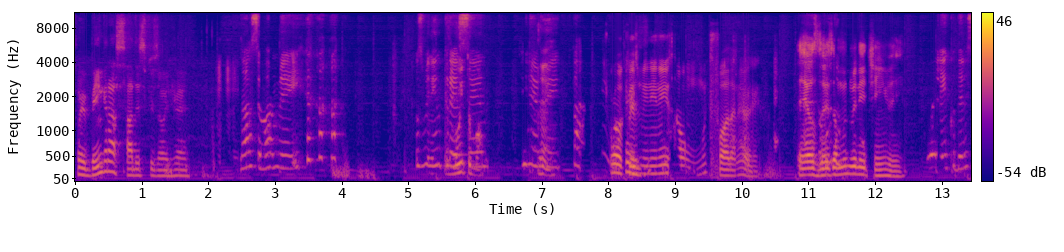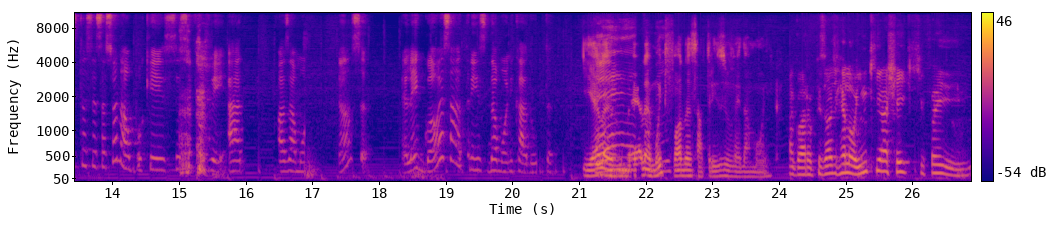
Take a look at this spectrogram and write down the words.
Foi bem engraçado esse episódio, velho. Nossa, eu amei. Os meninos crescendo. Muito bom. De repente, é. Pô, aqueles menininhos são muito foda, né, velho? É, os dois são muito bonitinhos, velho. O elenco deles tá sensacional, porque se você for ver a faz a Mônica criança, ela é igual essa atriz da Mônica adulta. E ela é, ela é muito foda, essa atriz, o velho da Mônica. Agora, o episódio de Halloween que eu achei que foi.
